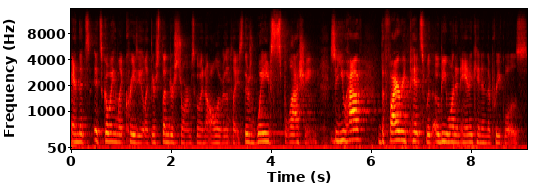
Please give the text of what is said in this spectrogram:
and it's it's going like crazy. Like there's thunderstorms going all over the place. There's waves splashing. So you have the fiery pits with Obi Wan and Anakin in the prequels,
